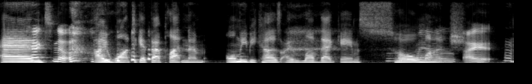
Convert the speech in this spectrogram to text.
And heck no. I want to get that platinum only because I love that game oh, so Oh, much. I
